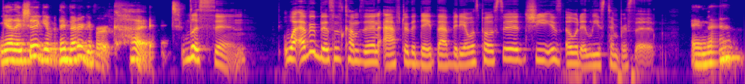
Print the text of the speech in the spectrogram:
Yeah, they should give. They better give her a cut. Listen, whatever business comes in after the date that video was posted, she is owed at least ten percent. Amen.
